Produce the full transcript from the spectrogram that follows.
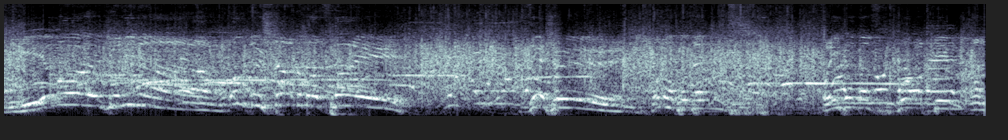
Jawohl, Julina! Unsere Start Nummer 2! Sehr schön! 100%! Und ich werde das Wort geben an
